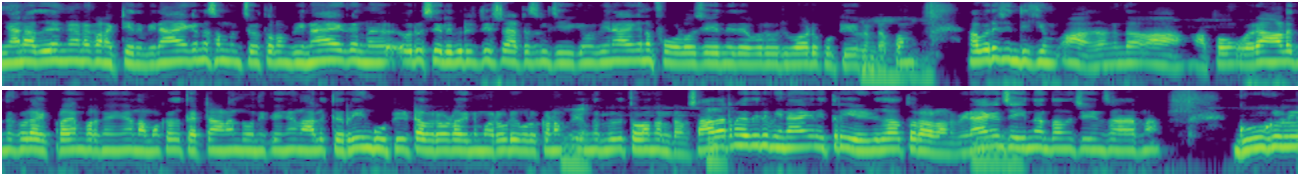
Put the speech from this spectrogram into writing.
ഞാൻ അത് തന്നെയാണ് കണക്ട് ചെയ്യുന്നത്. വിനായകനെ സംബന്ധിച്ചിടത്തോളം വിനായകന് ഒരു സെലിബ്രിറ്റി സ്റ്റാറ്റസിൽ ജീവിക്കുമ്പോൾ വിനായകനെ ഫോളോ ചെയ്യുന്ന ഇതേപോലെ ഒരുപാട് കുട്ടികളുണ്ട്. അപ്പം അവർ ചിന്തിക്കും ആ അങ്ങനെ ആ അപ്പോൾ ഒരാൾ എന്തെങ്കിലും ഒരു അഭിപ്രായം പറഞ്ഞു കഴിഞ്ഞാൽ നമുക്കത് തെറ്റാണെന്ന് തോന്നിക്കഴിഞ്ഞാൽ നാല് തെറിയും കൂട്ടിയിട്ട് അവരോട് അതിന് മറുപടി കൊടുക്കണം. എന്നുള്ളൊരു തോന്നലുണ്ടാവും. സാധാരണ ഇതിൽ വിനായകൻ ഇത്ര എഴുതാത്ത ഒരാളാണ്. വിനായകൻ ചെയ്യുന്ന ചെയ്യുന്നത് എന്താണെന്ന് വെച്ച് കഴിഞ്ഞാൽ സാധാരണ ഗൂഗിളിൽ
